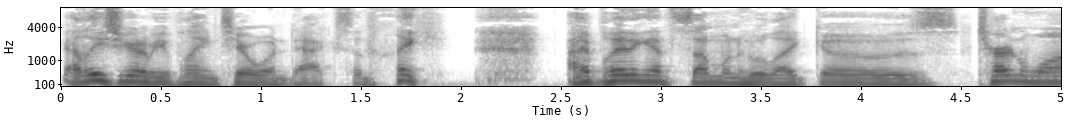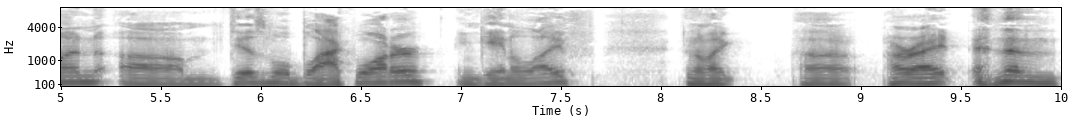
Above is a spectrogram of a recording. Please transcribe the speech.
at least you're gonna be playing tier one decks, and like I played against someone who like goes turn one, um, dismal Backwater and gain a life, and I'm like, uh, all right, and then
